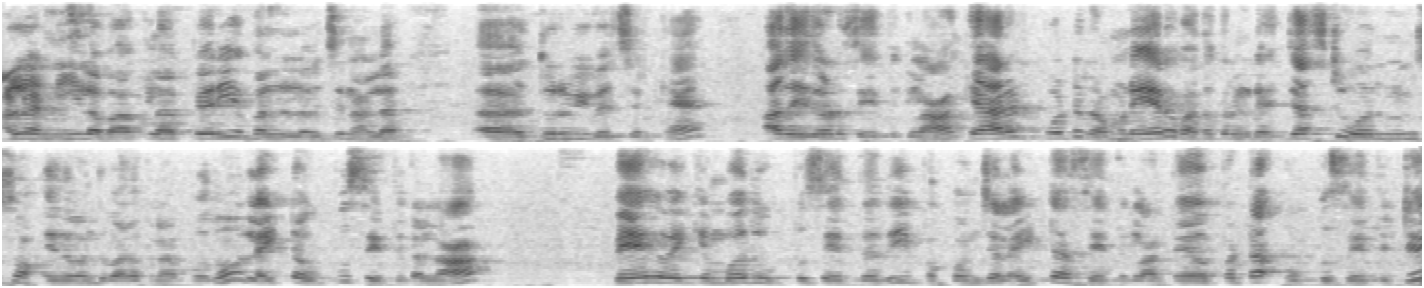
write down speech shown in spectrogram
நல்லா நீல வாக்கில் பெரிய பல்லில் வச்சு நல்லா துருவி வச்சுருக்கேன். அதை இதோட சேர்த்துக்கலாம். கேரட் போட்டு ரொம்ப நேரம் வதக்கணும் கிடையாது. ஜஸ்ட் ஒரு நிமிஷம் இதை வந்து வதக்கினா போதும். லைட்டாக உப்பு சேர்த்துக்கலாம். வேக வைக்கும்போது உப்பு சேர்த்தது. இப்போ கொஞ்சம் லைட்டாக சேர்த்துக்கலாம். தேவைப்பட்டால் உப்பு சேர்த்துட்டு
